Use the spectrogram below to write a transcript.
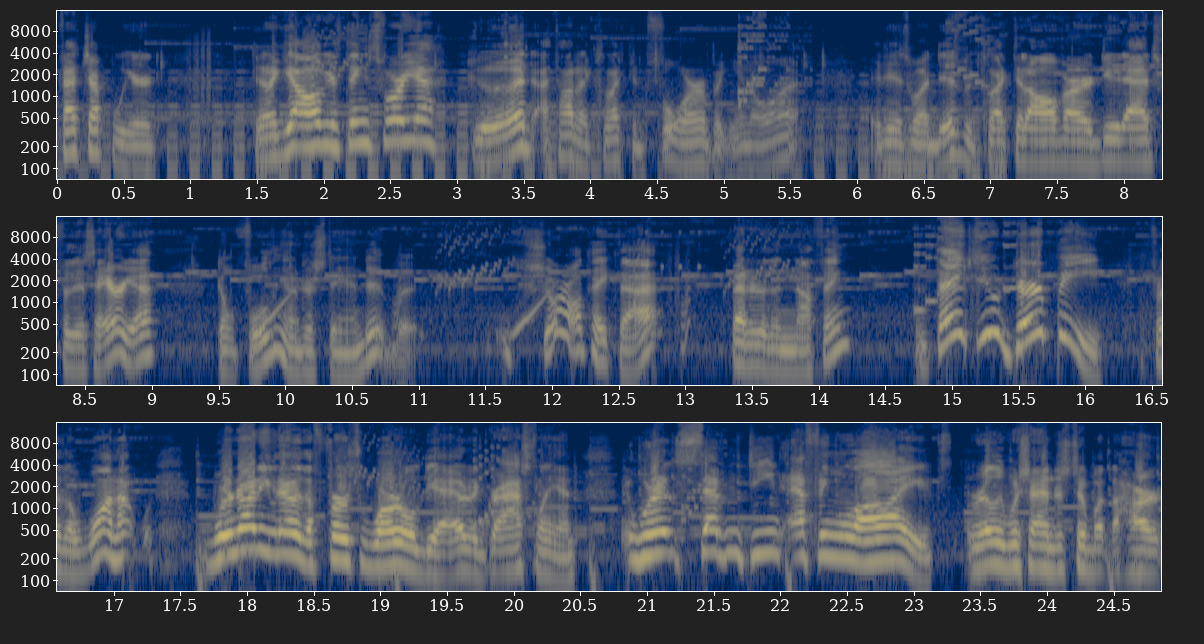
fetch up weird. Did I get all of your things for you? Good. I thought I collected four, but you know what? It is what it is. We collected all of our doodads for this area. Don't fully understand it, but sure, I'll take that. Better than nothing. And thank you, Derpy, for the one. We're not even out of the first world yet, out of grassland. We're at 17 effing lives. Really wish I understood what the heart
